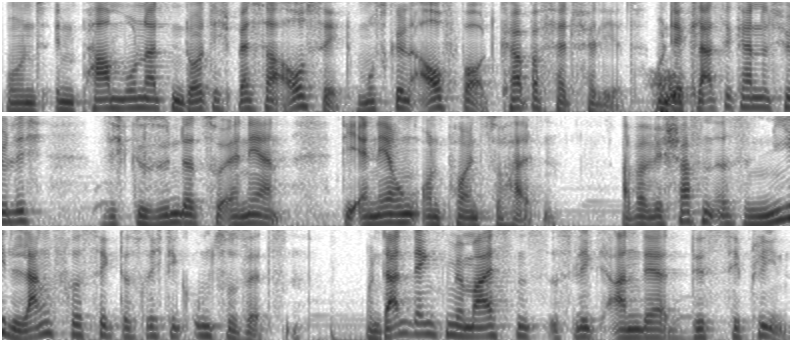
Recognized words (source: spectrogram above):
und in ein paar Monaten deutlich besser aussieht, Muskeln aufbaut, Körperfett verliert. Und der Klassiker natürlich, sich gesünder zu ernähren, die Ernährung on point zu halten. Aber wir schaffen es nie langfristig, das richtig umzusetzen. Und dann denken wir meistens, es liegt an der Disziplin.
